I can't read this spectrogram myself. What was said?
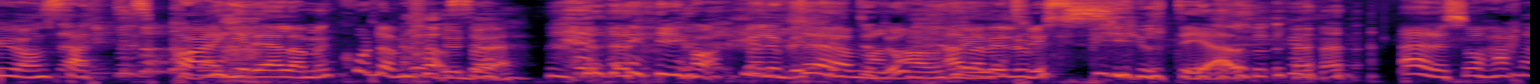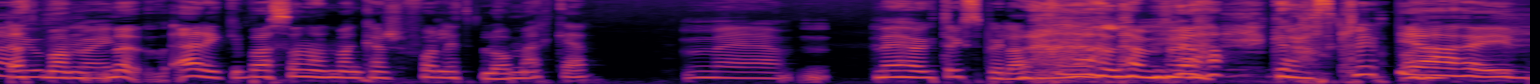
uansett. Hva er Begge deler, men hvordan vil du dø? ja. Vil du bli kuttet opp, eller vil du bli spylt i hjel? Er det så hardt at man Er det ikke bare sånn at man kanskje får litt blåmerker? Med, med høytrykksspyler eller med gressklipper? Ja, høy,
